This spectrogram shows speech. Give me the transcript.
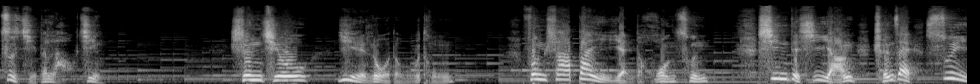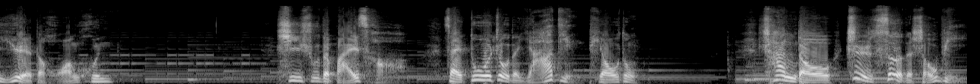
自己的老境。深秋叶落的梧桐，风沙半掩的荒村，新的夕阳沉在岁月的黄昏。稀疏的百草在多皱的崖顶飘动，颤抖滞涩的手笔，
